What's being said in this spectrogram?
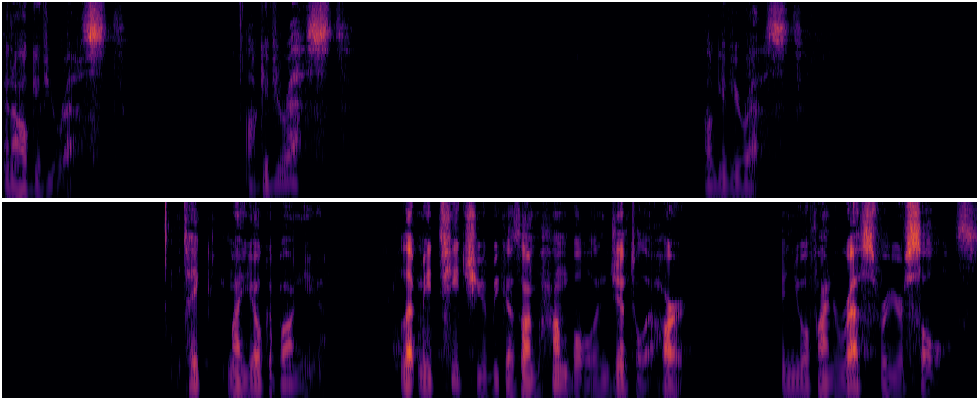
and I'll give you rest. I'll give you rest. I'll give you rest. Take my yoke upon you. Let me teach you because I'm humble and gentle at heart, and you will find rest for your souls.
